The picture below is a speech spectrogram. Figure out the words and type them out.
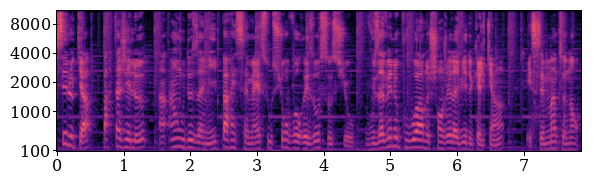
c'est le cas, partagez-le à un ou deux amis par SMS ou sur vos réseaux sociaux. Vous avez le pouvoir de changer la vie de quelqu'un et c'est maintenant.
